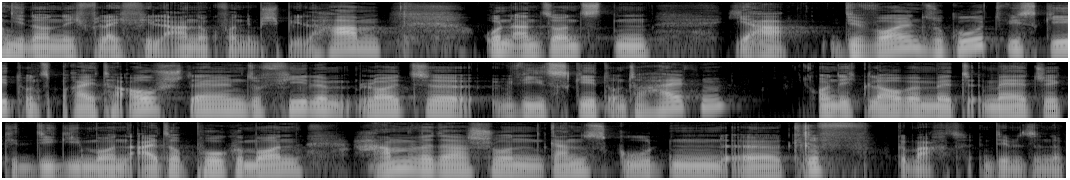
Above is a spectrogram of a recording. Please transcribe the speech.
die noch nicht vielleicht viel Ahnung von dem Spiel haben. Und ansonsten, ja, wir wollen so gut wie es geht uns breiter aufstellen, so viele Leute wie es geht unterhalten und ich glaube, mit Magic, Digimon, also Pokémon, haben wir da schon einen ganz guten äh, Griff gemacht in dem Sinne.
